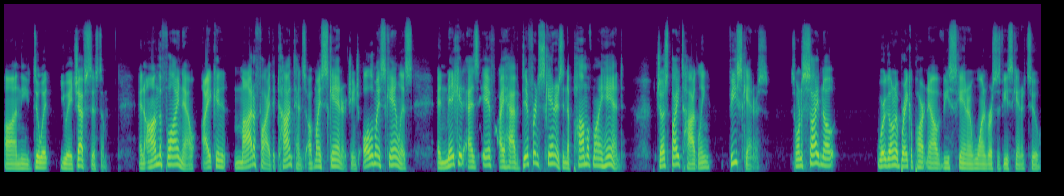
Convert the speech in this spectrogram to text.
on the DoIT UHF system. And on the fly now, I can modify the contents of my scanner, change all of my scan lists, and make it as if I have different scanners in the palm of my hand just by toggling vScanners. So, on a side note, we're going to break apart now vScanner 1 versus vScanner 2.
